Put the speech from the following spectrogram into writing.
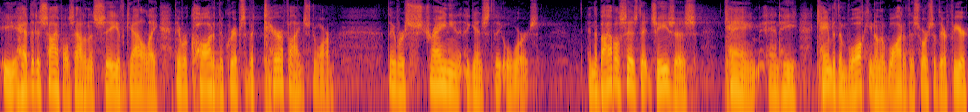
He had the disciples out on the Sea of Galilee. They were caught in the grips of a terrifying storm. They were straining against the oars. And the Bible says that Jesus came and he came to them walking on the water, the source of their fear,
